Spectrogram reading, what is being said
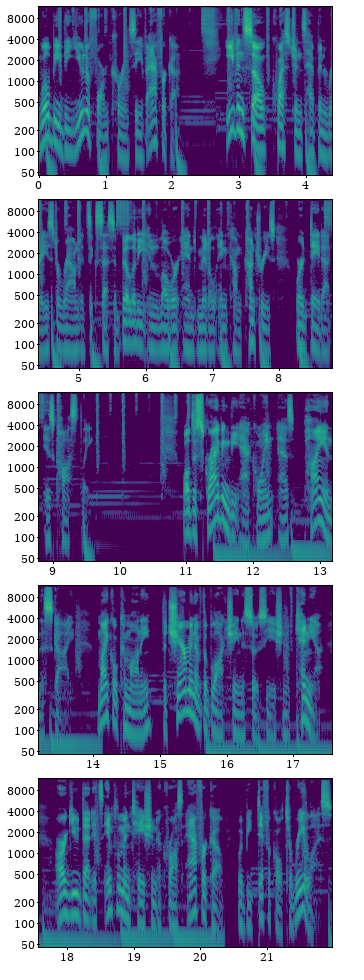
will be the uniform currency of Africa. Even so, questions have been raised around its accessibility in lower and middle income countries where data is costly. While describing the Akoin as pie in the sky, Michael Kimani, the chairman of the Blockchain Association of Kenya, argued that its implementation across Africa would be difficult to realize.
